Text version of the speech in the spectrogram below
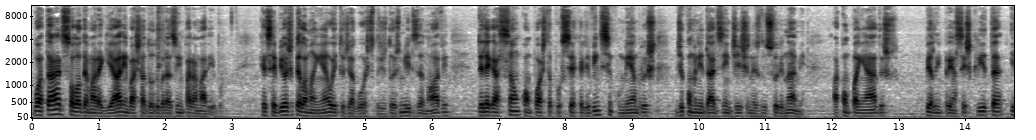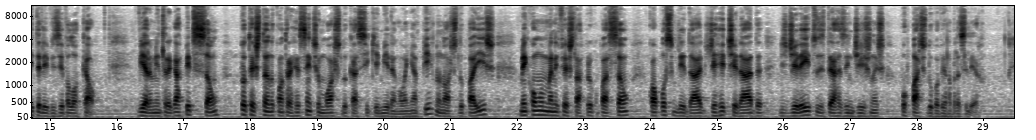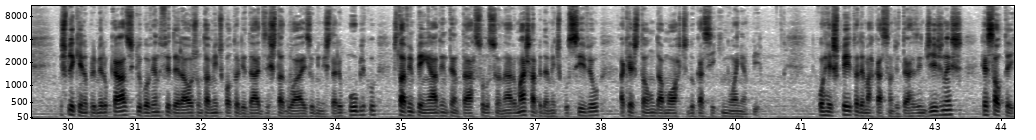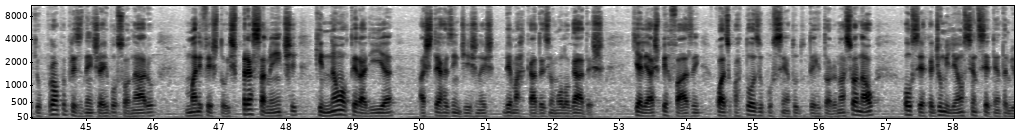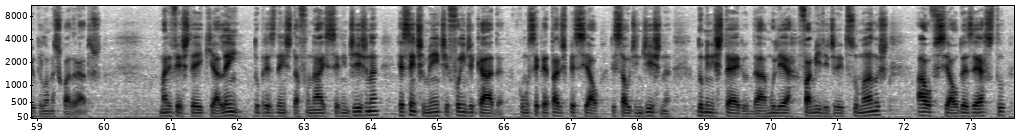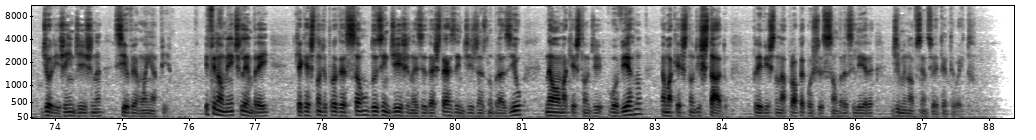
Boa tarde, sou Laudemar Aguiar, embaixador do Brasil em Paramaribo. Recebi hoje pela manhã, 8 de agosto de 2019, delegação composta por cerca de 25 membros de comunidades indígenas do Suriname, acompanhados pela imprensa escrita e televisiva local. Vieram me entregar petição protestando contra a recente morte do cacique Mirango Anhapi, no norte do país, bem como manifestar preocupação com a possibilidade de retirada de direitos e terras indígenas por parte do governo brasileiro. Expliquei no primeiro caso que o governo federal, juntamente com autoridades estaduais e o Ministério Público, estava empenhado em tentar solucionar o mais rapidamente possível a questão da morte do cacique Inhuanhapi. Com respeito à demarcação de terras indígenas, ressaltei que o próprio presidente Jair Bolsonaro manifestou expressamente que não alteraria as terras indígenas demarcadas e homologadas, que aliás perfazem quase 14% do território nacional, ou cerca de 1 milhão 170 mil quilômetros quadrados. Manifestei que, além do presidente da FUNAI ser indígena, recentemente foi indicada como secretária especial de saúde indígena do Ministério da Mulher, Família e Direitos Humanos a oficial do Exército de origem indígena, Silvia Wanhapi. E, finalmente, lembrei que a questão de proteção dos indígenas e das terras indígenas no Brasil não é uma questão de governo, é uma questão de Estado, prevista na própria Constituição brasileira de 1988.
